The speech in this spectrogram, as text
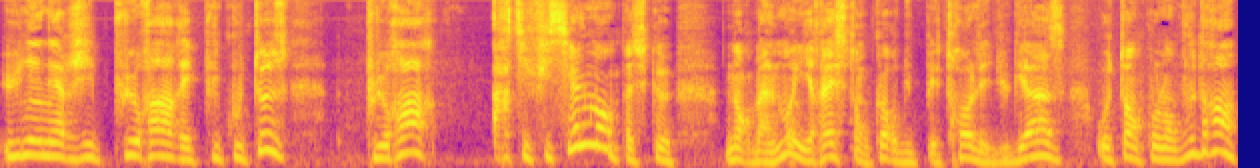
une énergie plus rare et plus coûteuse, plus rare artificiellement, parce que normalement, il reste encore du pétrole et du gaz autant qu'on en voudra.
